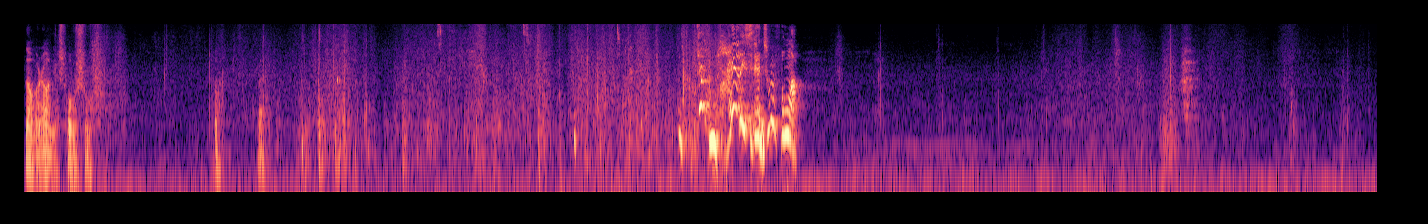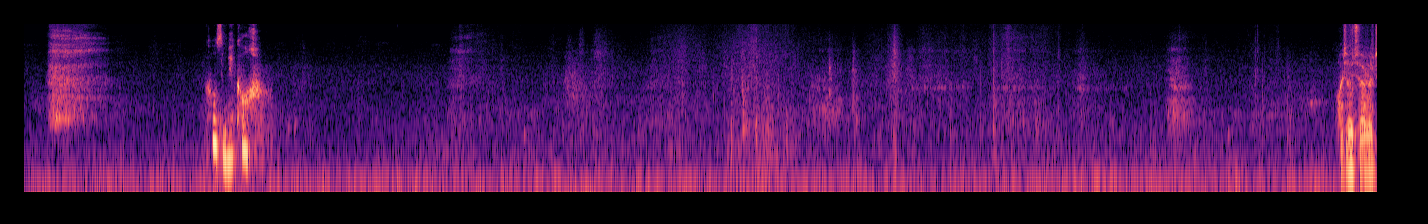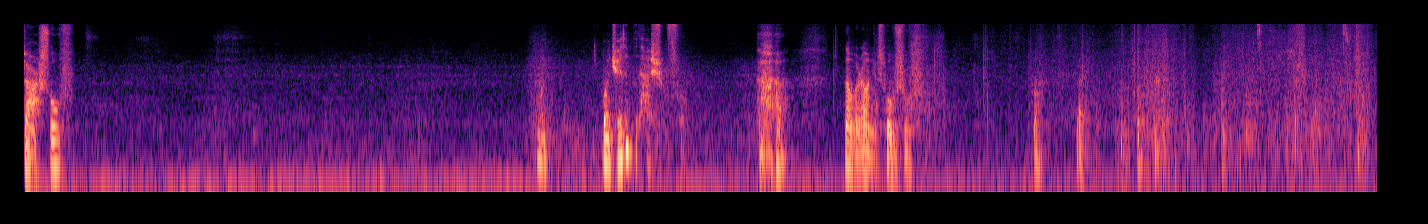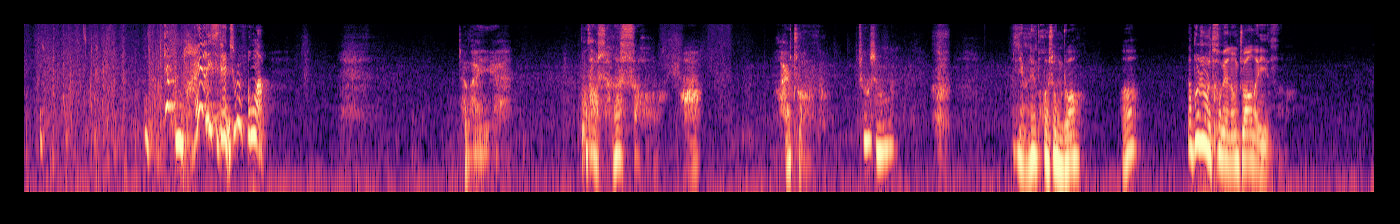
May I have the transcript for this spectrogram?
那我让你舒不舒服？啊，来。你干嘛呀，雷喜泰？你是不是疯了？扣子没扣好。我就觉着这样舒服。我我觉得不太舒服。那我让你舒不舒服？啊，来。你干嘛呀，雷喜泰？你是不是疯了？张开义，都到什么时候了啊？还装呢？装什么呢？你们那破盛装，啊，那不就是特别能装的意思吗？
